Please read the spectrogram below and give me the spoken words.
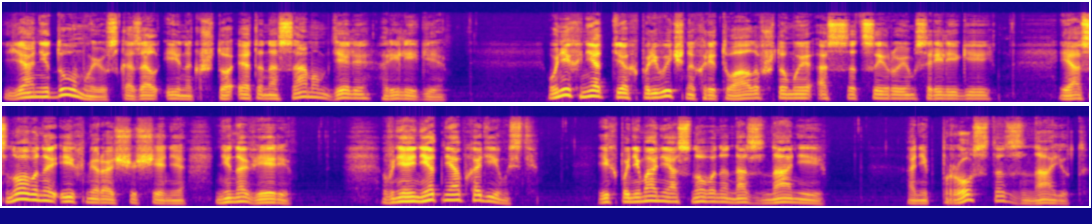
Я не думаю, сказал Инок, что это на самом деле религия. У них нет тех привычных ритуалов, что мы ассоциируем с религией, и основано их мироощущение не на вере. В ней нет необходимости. Их понимание основано на знании. Они просто знают.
